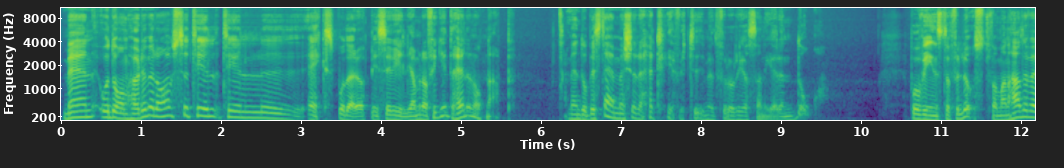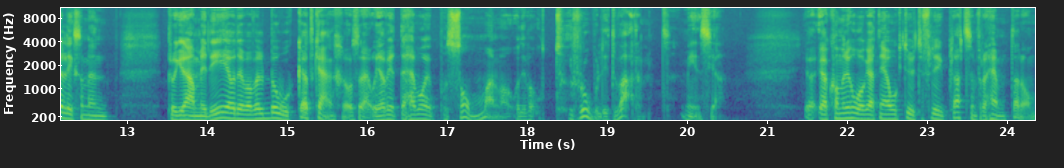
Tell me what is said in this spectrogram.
Men, och de hörde väl av sig till, till eh, Expo där uppe i Sevilla, men de fick inte heller något napp. Men då bestämmer sig det här tv-teamet för att resa ner ändå. På vinst och förlust. För man hade väl liksom en programidé och det var väl bokat kanske. Och, så där. och jag vet, det här var ju på sommaren och det var otroligt varmt, minns jag. jag. jag. kommer ihåg att när jag åkte ut till flygplatsen för att hämta dem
